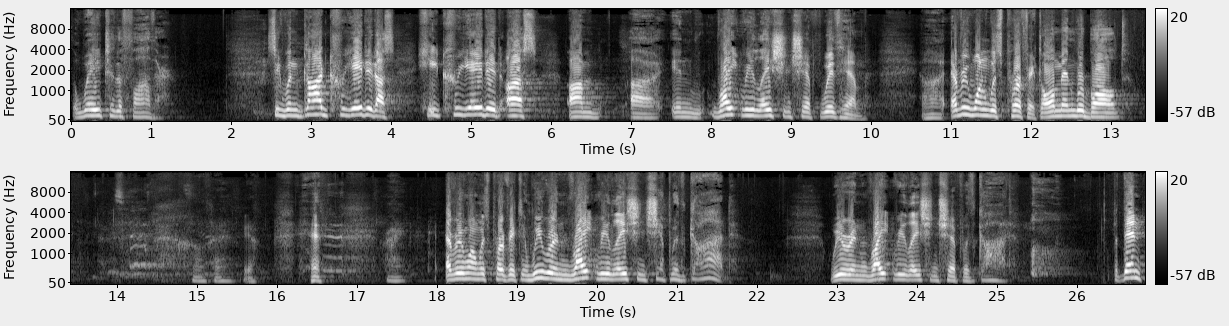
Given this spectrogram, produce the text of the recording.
The way to the Father. See, when God created us, He created us um, uh, in right relationship with Him. Uh, everyone was perfect. All men were bald. Okay, yeah. right. Everyone was perfect, and we were in right relationship with God. We were in right relationship with God. But then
